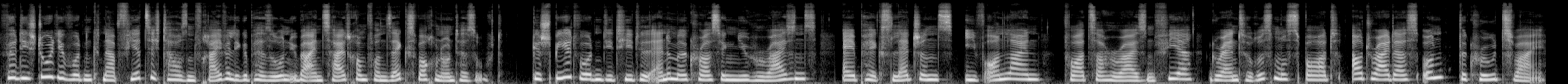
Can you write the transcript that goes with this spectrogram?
Für die Studie wurden knapp 40.000 freiwillige Personen über einen Zeitraum von sechs Wochen untersucht. Gespielt wurden die Titel Animal Crossing New Horizons, Apex Legends, EVE Online, Forza Horizon 4, Gran Turismo Sport, Outriders und The Crew 2.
